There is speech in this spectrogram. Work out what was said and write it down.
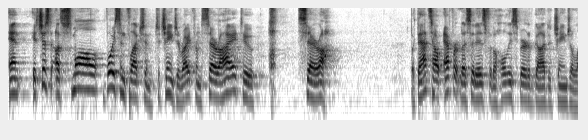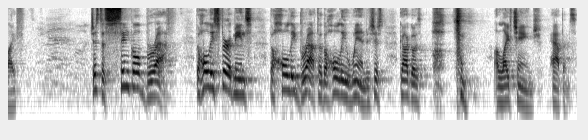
And it's just a small voice inflection to change it, right? From Sarai to Sarah. But that's how effortless it is for the Holy Spirit of God to change a life. Just a single breath the Holy Spirit means the holy breath or the holy wind. It's just God goes, ah, a life change happens.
